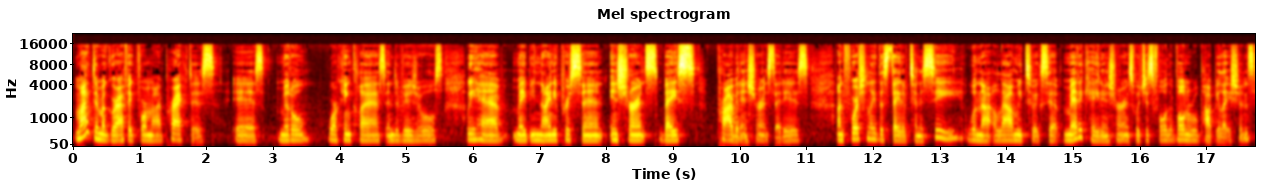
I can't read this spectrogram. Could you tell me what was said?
My demographic for my practice is middle working class individuals. We have maybe 90% insurance based, private insurance, that is. Unfortunately, the state of Tennessee will not allow me to accept Medicaid insurance, which is for the vulnerable populations,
